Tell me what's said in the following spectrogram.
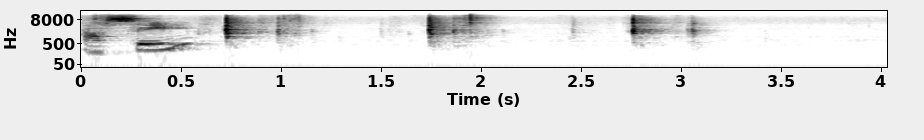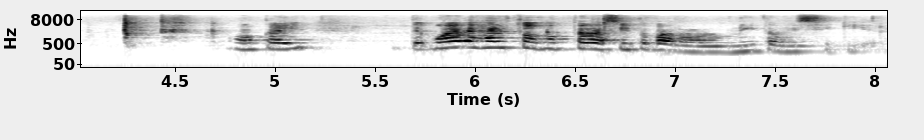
Así. Ok. Te voy a dejar estos dos pedacitos para la lunita, a ver si quiere.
